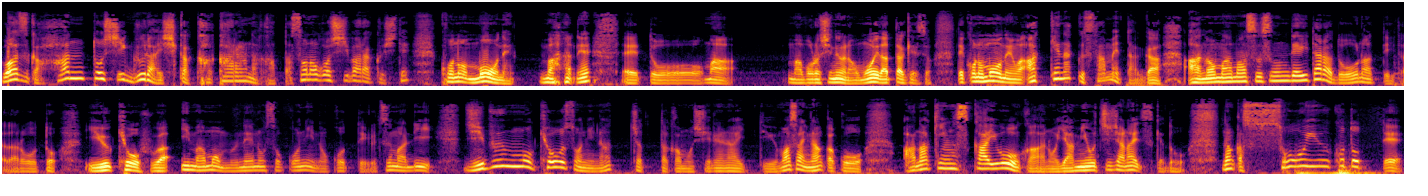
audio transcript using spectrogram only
わずか半年ぐらいしかかからなかった。その後しばらくして、この盲年、まあね、えっ、と、まあ、幻のような思いだったわけですよ。で、この盲年はあっけなく冷めたが、あのまま進んでいたらどうなっていただろうという恐怖は今も胸の底に残っている。つまり、自分も教祖になっちゃったかもしれないっていう、まさになんかこう、アナキン・スカイウォーカーの闇落ちじゃないですけど、なんかそういうことって、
